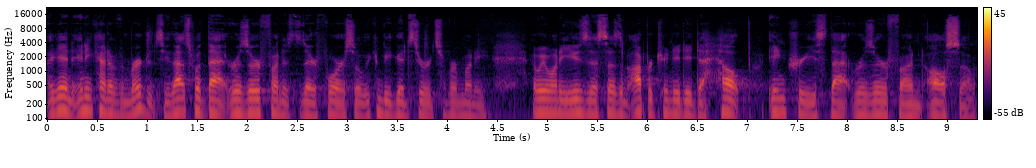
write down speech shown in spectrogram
again, any kind of emergency. That's what that reserve fund is there for, so we can be good stewards of our money. And we want to use this as an opportunity to help increase that reserve fund also.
